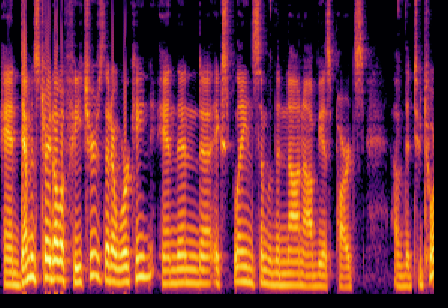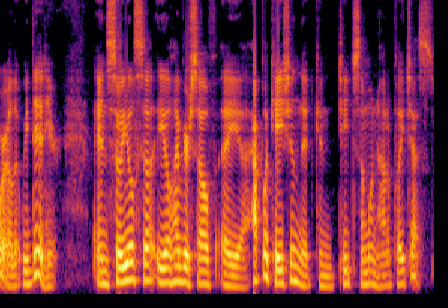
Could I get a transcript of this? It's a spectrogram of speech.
and demonstrate all the features that are working and then uh, explain some of the non-obvious parts of the tutorial that we did here. And so you'll, you'll have yourself a uh, application that can teach someone how to play chess.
